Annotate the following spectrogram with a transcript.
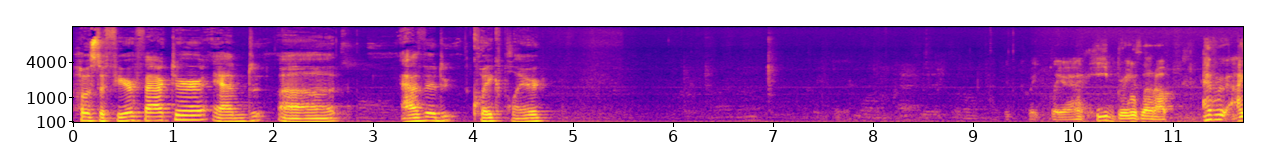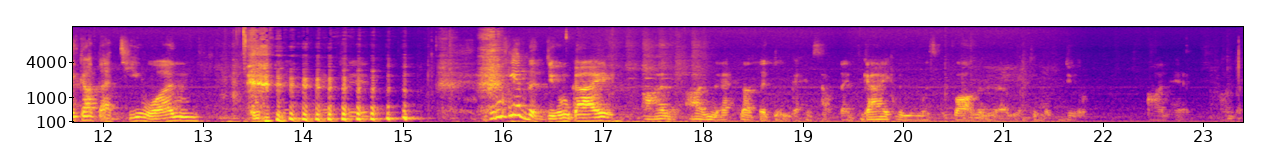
Host of Fear Factor and uh, avid Quake player. Quick player? He brings that up. Ever? I got that T one. Didn't he have the Doom guy on on the, not the Doom guy himself, that guy who was involved in the making of Doom on him on the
